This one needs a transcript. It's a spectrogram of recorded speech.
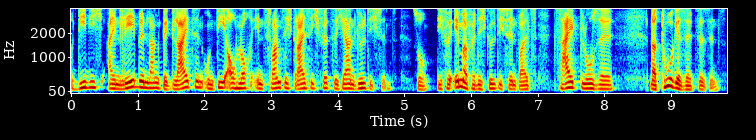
die dich ein Leben lang begleiten und die auch noch in 20, 30, 40 Jahren gültig sind. So, die für immer für dich gültig sind, weil es zeitlose Naturgesetze sind.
